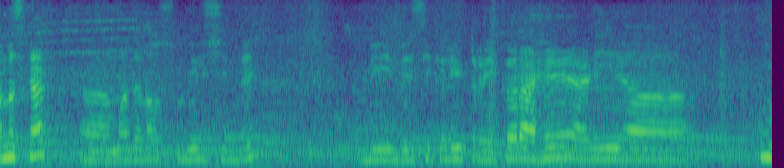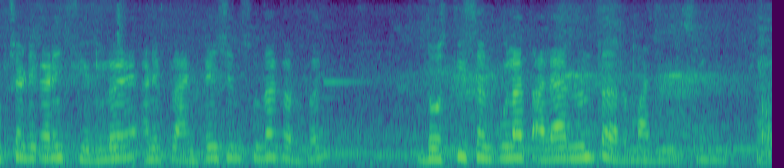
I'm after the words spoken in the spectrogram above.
नमस्कार माझं नाव सुनील शिंदे. मी बेसिकली ट्रेकर आहे आणि खूपशा ठिकाणी फिरलो आहे आणि प्लांटेशनसुद्धा करतो आहे दोस्ती संकुलात आल्यानंतर माझी श्री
